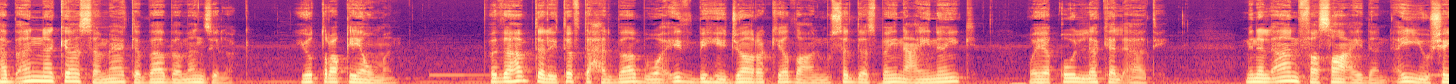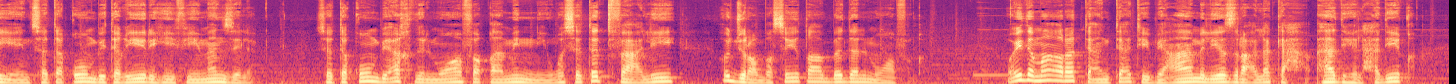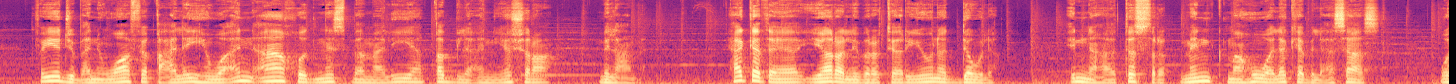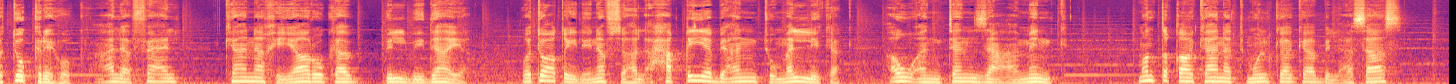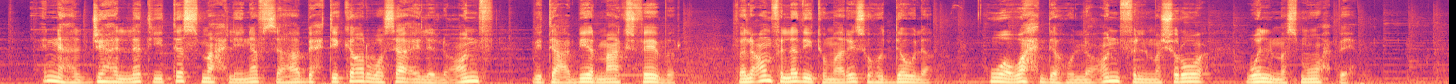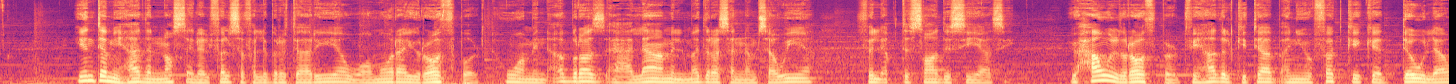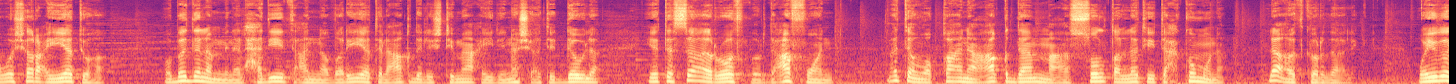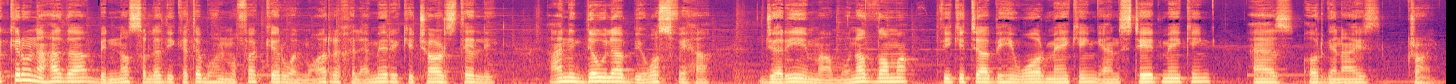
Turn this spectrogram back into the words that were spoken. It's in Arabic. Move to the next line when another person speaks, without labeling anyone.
هب أنك سمعت باب منزلك يطرق يوما. فذهبت لتفتح الباب وإذ به جارك يضع المسدس بين عينيك ويقول لك الآتي من الآن فصاعدا أي شيء ستقوم بتغييره في منزلك. ستقوم بأخذ الموافقة مني وستدفع لي أجرة بسيطة بدل موافقة. وإذا ما أردت أن تأتي بعامل يزرع لك هذه الحديقة فيجب أن أوافق عليه وأن آخذ نسبة مالية قبل أن يشرع بالعمل. هكذا يرى الليبرتاريون الدولة إنها تسرق منك ما هو لك بالأساس وتكرهك على فعل كان خيارك بالبداية وتعطي لنفسها الأحقية بأن تملكك أو أن تنزع منك. منطقة كانت ملكك بالأساس إنها الجهة التي تسمح لنفسها باحتكار وسائل العنف بتعبير ماكس فيبر. فالعنف الذي تمارسه الدولة هو وحده العنف المشروع والمسموح به. ينتمي هذا النص إلى الفلسفة الليبرتارية وموراي روثبورد هو من أبرز أعلام المدرسة النمساوية في الاقتصاد السياسي. يحاول روثبورد في هذا الكتاب أن يفكك الدولة وشرعيتها وبدلا من الحديث عن نظرية العقد الاجتماعي لنشأة الدولة يتساءل روثبورد عفوا متى وقعنا عقدا مع السلطة التي تحكمنا؟ لا أذكر ذلك. ويذكرنا هذا بالنص الذي كتبه المفكر والمؤرخ الأمريكي تشارلز تيلي عن الدولة بوصفها جريمة منظمة في كتابه War Making and State Making as Organized Crime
